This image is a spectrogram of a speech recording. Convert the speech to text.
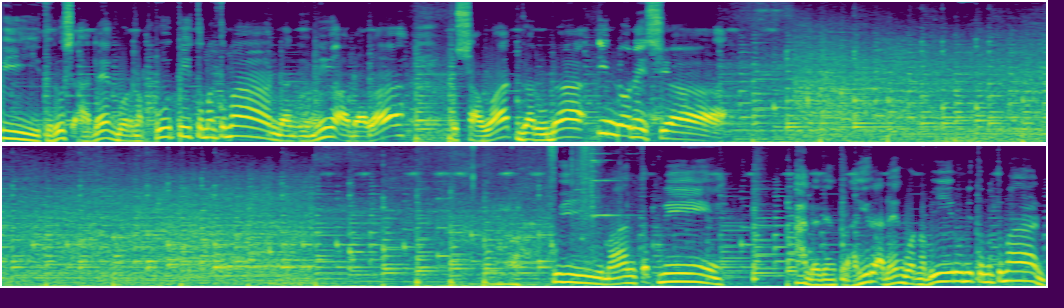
Wih, terus ada yang warna putih teman-teman Dan ini adalah pesawat Garuda Indonesia Wih, mantep nih. Ah, dan yang terakhir ada yang warna biru nih teman-teman.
